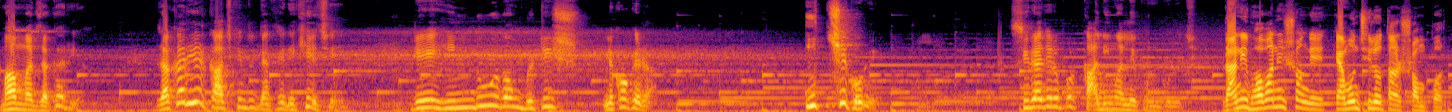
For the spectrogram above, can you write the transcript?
মোহাম্মদ জাকারিয়া। জাকারিয়ার কাজ কিন্তু দেখে দেখিয়েছে যে হিন্দু এবং ব্রিটিশ লেখকেরা ইচ্ছে করে সিরাজের উপর কালিমা লেপন করেছে। রানী ভবানীর সঙ্গে কেমন ছিল তার সম্পর্ক?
